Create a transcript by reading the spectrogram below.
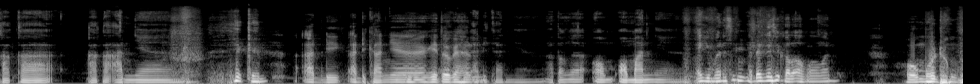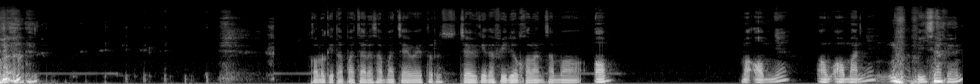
kakak kakakannya ya kan? Adik adikannya gitu kan. adikannya. Atau enggak om omannya. Eh gimana sih? Ada gak sih kalau om oman? Homo dong pak. Kalau kita pacaran sama cewek terus cewek kita video callan sama om? Sama omnya? Om omannya? Bisa kan?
